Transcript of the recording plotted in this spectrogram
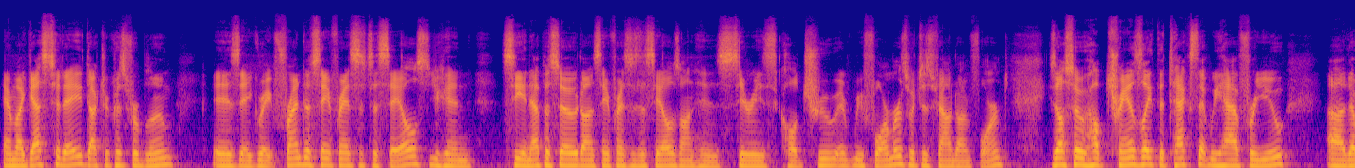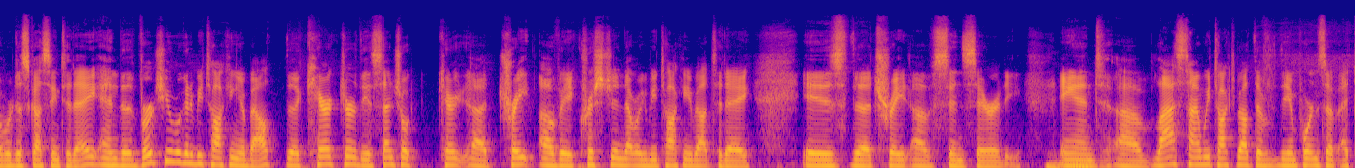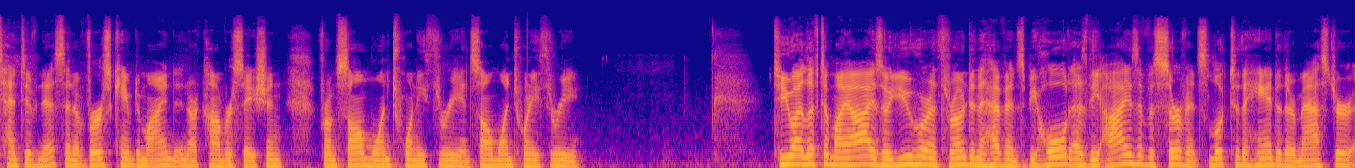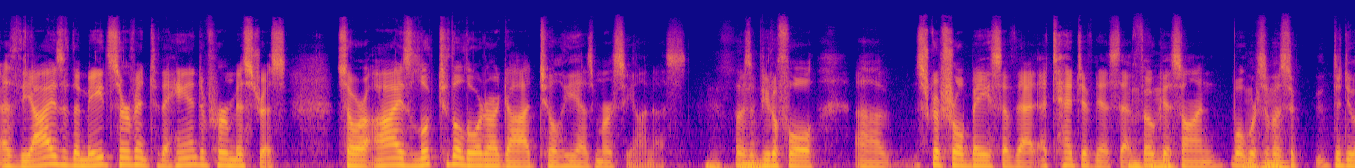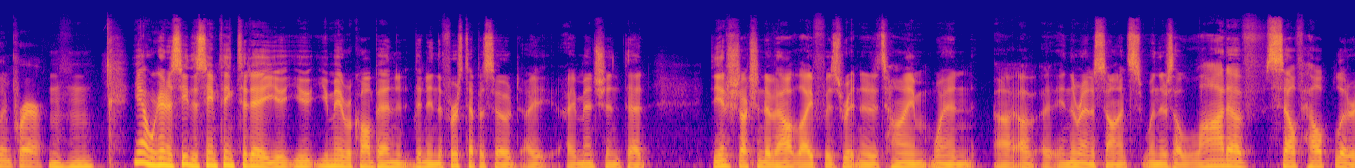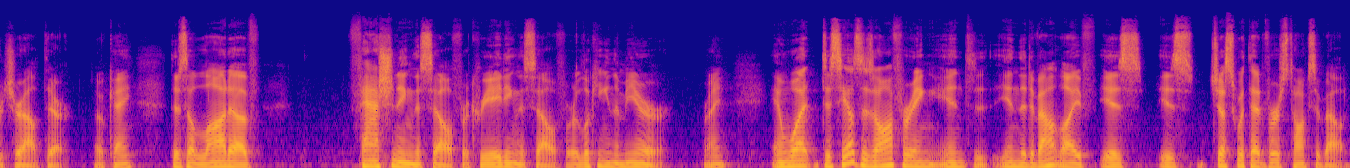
And my guest today, Dr. Christopher Blum, is a great friend of St. Francis de Sales. You can see an episode on St. Francis de Sales on his series called True Reformers, which is found on Formed. He's also helped translate the text that we have for you uh, that we're discussing today. And the virtue we're going to be talking about, the character, the essential uh, trait of a Christian that we're going to be talking about today is the trait of sincerity. Mm-hmm. And uh, last time we talked about the, the importance of attentiveness, and a verse came to mind in our conversation from Psalm 123. And Psalm 123 To you I lift up my eyes, O you who are enthroned in the heavens. Behold, as the eyes of the servants look to the hand of their master, as the eyes of the maidservant to the hand of her mistress, so our eyes look to the Lord our God till he has mercy on us. Mm-hmm. It was a beautiful uh, scriptural base of that attentiveness, that mm-hmm. focus on what mm-hmm. we're supposed to, to do in prayer. Mm-hmm. Yeah, we're going to see the same thing today. You, you, you may recall, Ben, that in the first episode, I, I mentioned that the introduction to devout life was written at a time when, uh, in the Renaissance, when there's a lot of self help literature out there. Okay, there's a lot of fashioning the self, or creating the self, or looking in the mirror, right? And what De Sales is offering in, in the devout life is, is just what that verse talks about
